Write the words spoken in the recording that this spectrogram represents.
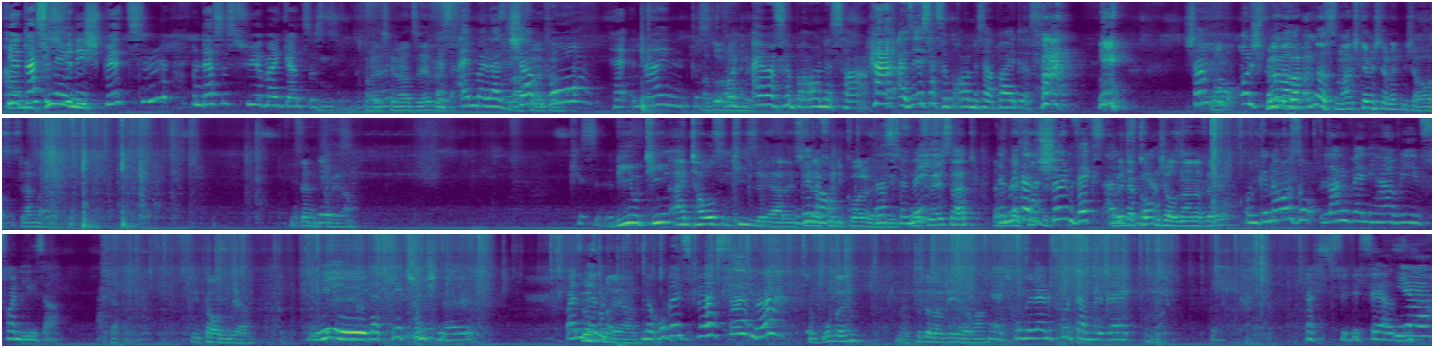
Hier, am das ist für die Spitzen und das ist für mein ganzes. Beides genau dasselbe. Das ist einmal das. Shampoo Hä? Nein, das Also, und nicht. einmal für braunes Haar. Ha! Also ist ja für braunes Haar beides. Shampoo und Können wir mal was anderes machen? Ich kenne mich damit nicht aus. Das ist langweilig. Ich sag nicht wieder. Kissen. Biotin 1000 Kieselerde ist Genau, wieder für Nicole. das ist für Wofür mich, ist das? Damit der das schön wächst Damit der Kopf nicht auseinanderfällt. Und genauso lang werden die Haare wie von Lisa. Ja. Die 1000 Jahre. Nee, das geht schon schnell. Wann 500 denn? Jahre. Eine Rubbelsbürste, ne? Zum Rubbeln. Das tut aber weh, aber. Ja, ich rubbel dein Futter mit weg. Das ist für die Fersen. Ja.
